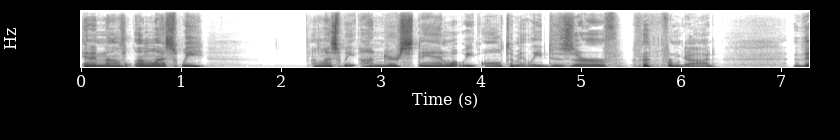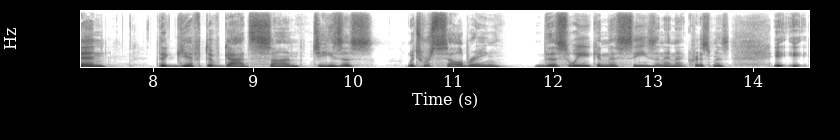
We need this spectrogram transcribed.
And unless we unless we understand what we ultimately deserve from God, then the gift of God's Son, Jesus, which we're celebrating this week and this season and at Christmas, it, it,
